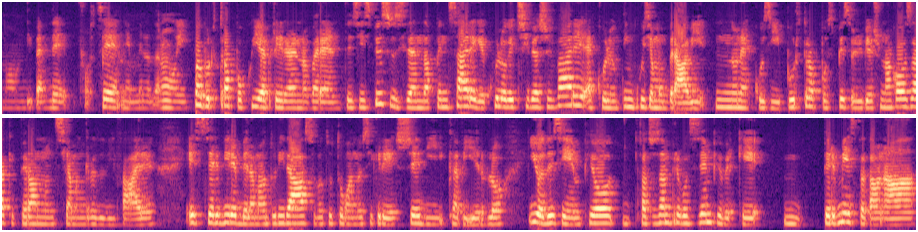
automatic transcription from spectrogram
non dipende forse nemmeno da noi. Poi purtroppo qui aprirei una parentesi, spesso si tende a pensare che quello che ci piace fare è quello in cui siamo bravi, non è così, purtroppo spesso ci piace una cosa che però non siamo in grado di fare e servirebbe la maturità, soprattutto quando si cresce, di capirlo. Io ad esempio, faccio sempre questo esempio perché per me è stata una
